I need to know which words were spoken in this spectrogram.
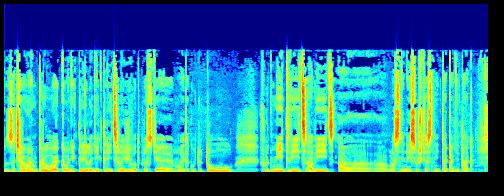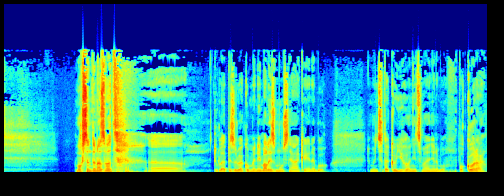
začarovaném kruhu jako některý lidi, kteří celý život prostě mají takovou tu touhu furt mít víc a víc a, a vlastně nejsou šťastní tak ani tak. Mohl jsem to nazvat uh, tuhle epizodu jako minimalismus nějaký nebo, nebo něco takového, nicméně, nebo pokora.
